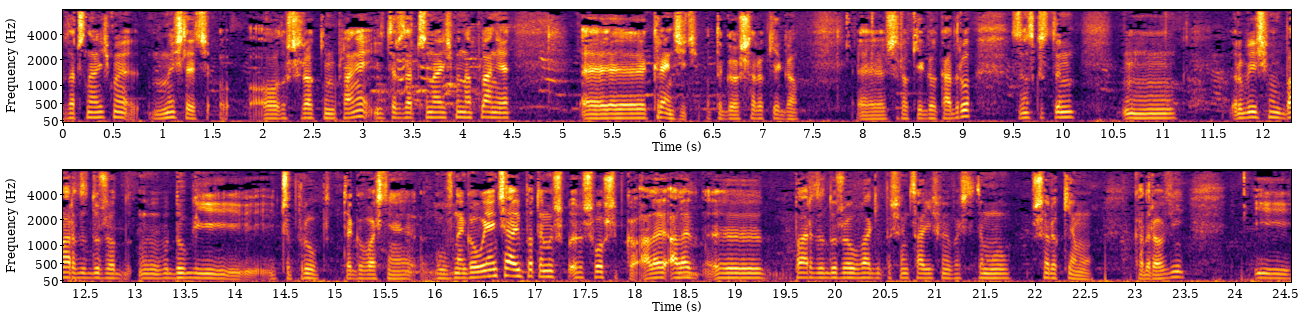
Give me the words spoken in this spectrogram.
zaczynaliśmy myśleć o, o, szerokim planie i też zaczynaliśmy na planie e, kręcić od tego szerokiego, e, szerokiego kadru. W związku z tym mm, robiliśmy bardzo dużo dubli czy prób tego właśnie głównego ujęcia i potem już szło szybko, ale, ale y, bardzo dużo uwagi poświęcaliśmy właśnie temu szerokiemu kadrowi i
